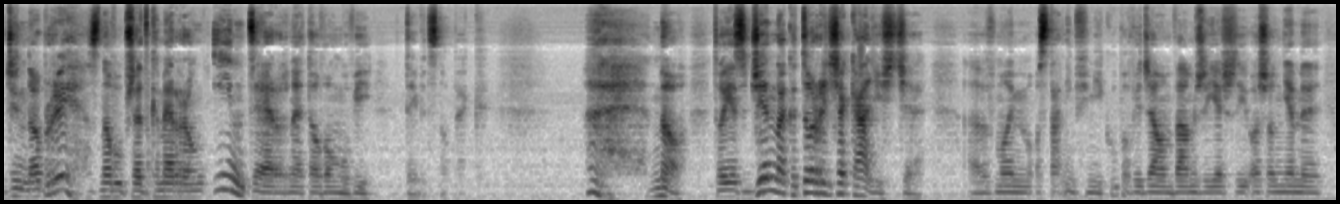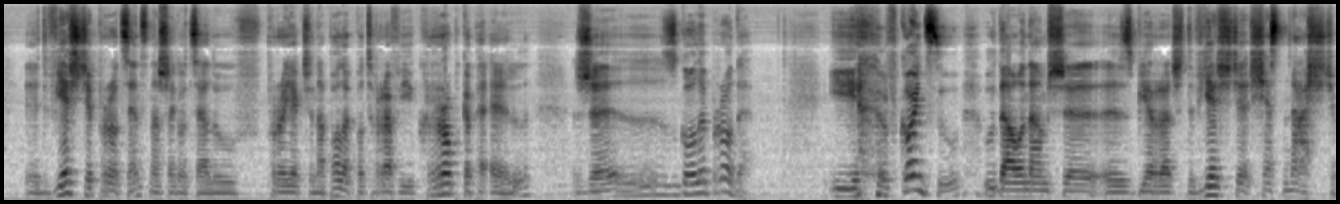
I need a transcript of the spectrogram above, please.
Dzień dobry, znowu przed kamerą internetową mówi David Snopek. No, to jest dzień, na który czekaliście. W moim ostatnim filmiku powiedziałam wam, że jeśli osiągniemy e, 200% naszego celu w projekcie na polakpotrafi.pl, że zgolę brodę. I w końcu udało nam się e, zbierać 216%.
